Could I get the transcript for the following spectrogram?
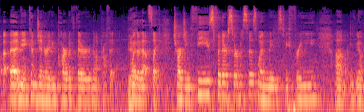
uh, an income generating part of their nonprofit Yeah. whether that's like charging fees for their services when they used to be free um, you know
